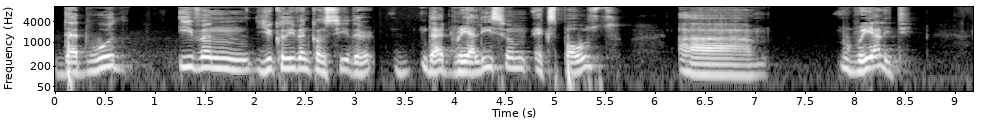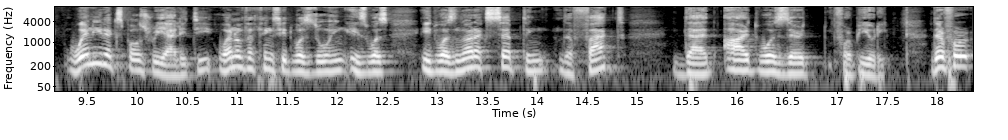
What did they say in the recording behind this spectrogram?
that would even you could even consider that realism exposed uh, reality. When it exposed reality one of the things it was doing is was it was not accepting the fact that art was there for beauty. Therefore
